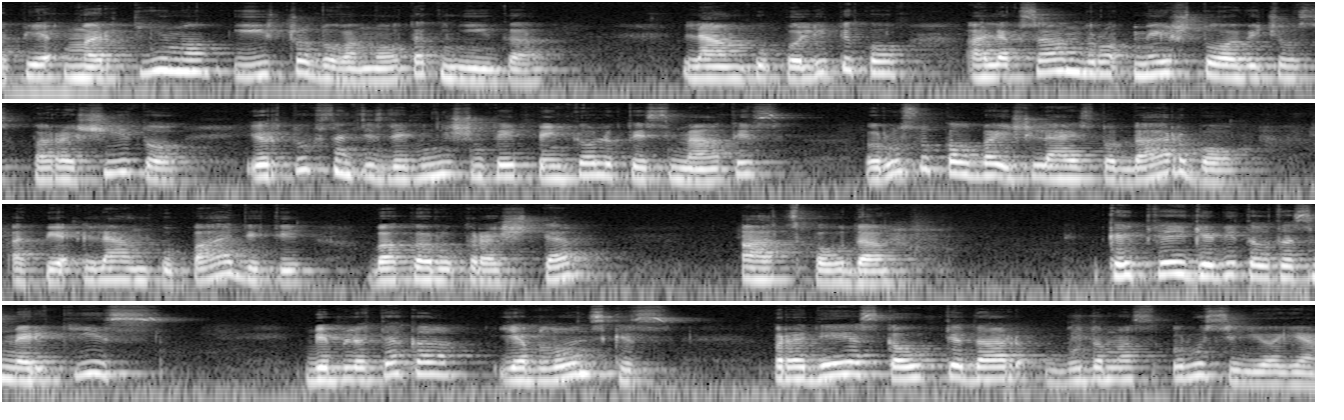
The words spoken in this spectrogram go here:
apie Martino Iščio dovanotą knygą. Lenkų politiko Aleksandro Meištovičiaus parašyto ir 1915 metais rusų kalba išleisto darbo apie Lenkų padėtį vakarų krašte atspaudą. Kaip teigia Vytautas Merkys, Biblioteką Jablonskis pradėjęs kaupti dar būdamas Rusijoje.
